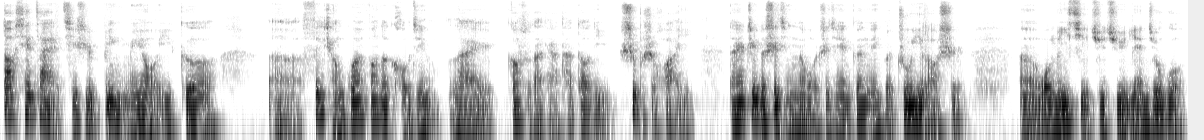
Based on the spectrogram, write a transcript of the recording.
到现在其实并没有一个呃非常官方的口径来告诉大家他到底是不是华裔。但是这个事情呢，我之前跟那个朱毅老师，嗯，我们一起去去研究过。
